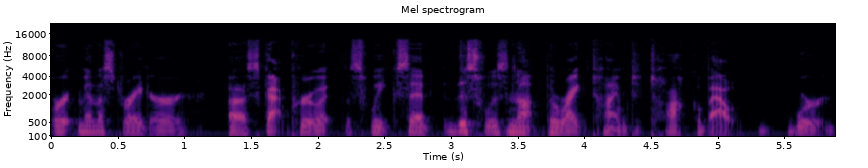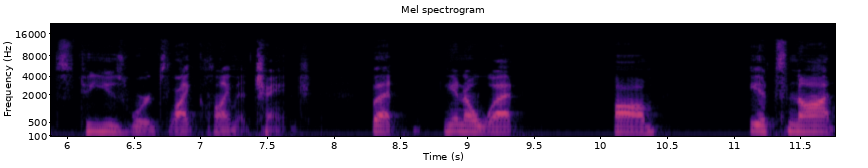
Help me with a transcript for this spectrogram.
or administrator uh, Scott Pruitt this week said this was not the right time to talk about words, to use words like climate change. But you know what? Um, it's not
